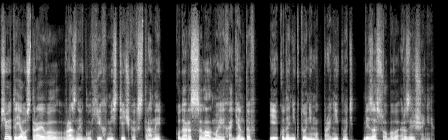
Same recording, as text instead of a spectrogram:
Все это я устраивал в разных глухих местечках страны, куда рассылал моих агентов и куда никто не мог проникнуть без особого разрешения.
